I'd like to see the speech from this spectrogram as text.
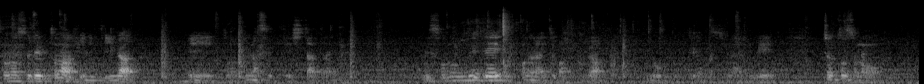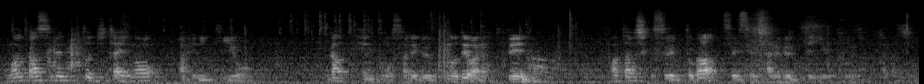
そのスレッドの affinity が、えーと、今設定した値でその上でこの writeback が動くっていう形になるのでちょっとそのワーカースレッド自体の affinity をが変更されるのではなくて新しくスレッドが生成されるっていうふうな形に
